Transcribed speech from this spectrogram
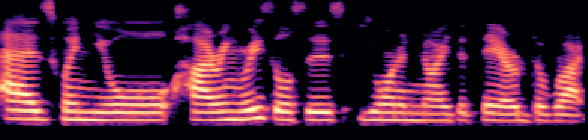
as when you're hiring resources, you want to know that they're the right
